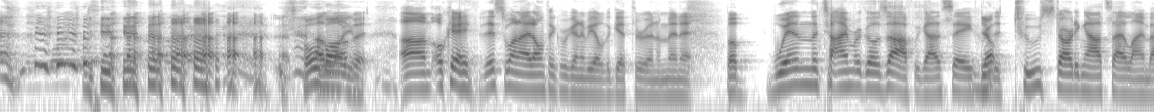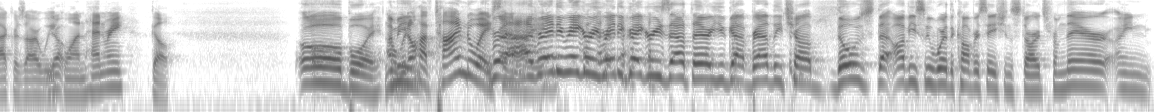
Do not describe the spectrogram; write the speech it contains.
that I was Full I volume. love it. Um, okay, this one I don't think we're going to be able to get through in a minute. But when the timer goes off, we got to say who Yep. the two starting outside linebackers are week Yep. one. Henry, go. Oh boy. I mean, we don't have time to waste. Ra- Randy Gregory, Randy Gregory's out there. You got Bradley Chubb. Those that obviously where the conversation starts. From there, I mean,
